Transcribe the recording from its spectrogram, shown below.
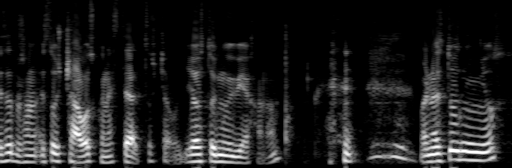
estas personas, estos chavos con este, estos chavos, yo estoy muy vieja, ¿no? bueno, estos niños,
